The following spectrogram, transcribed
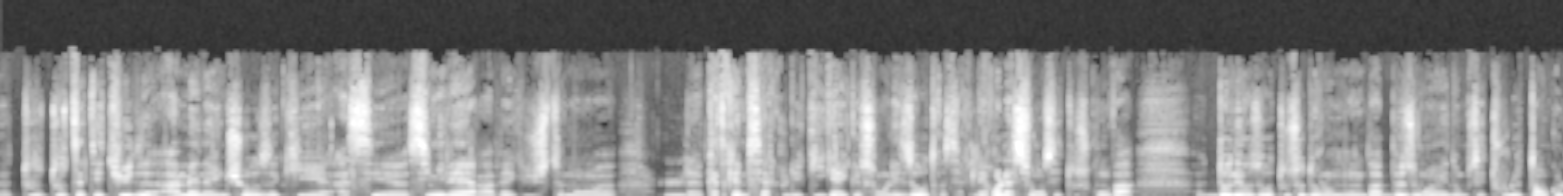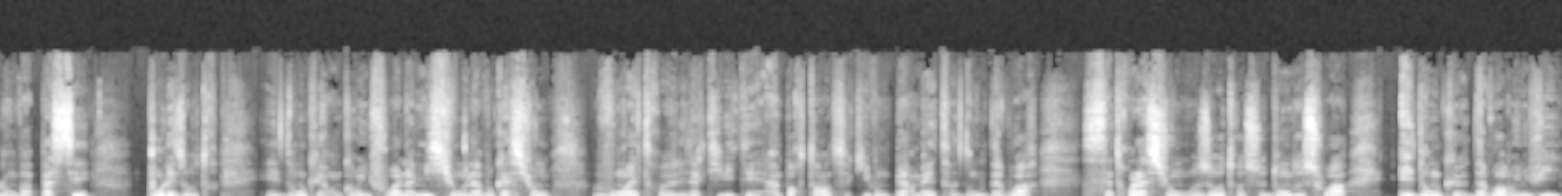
euh, toute cette étude amène à une chose qui est assez euh, similaire avec justement le quatrième cercle du Kigai que sont les autres, c'est-à-dire que les relations, c'est tout ce qu'on va donner aux autres, tout ce dont monde a besoin, et donc c'est tout le temps que l'on va passer pour les autres. Et donc, encore une fois, la mission et la vocation vont être les activités importantes qui vont permettre donc d'avoir cette relation aux autres, ce don de soi, et donc d'avoir une vie,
